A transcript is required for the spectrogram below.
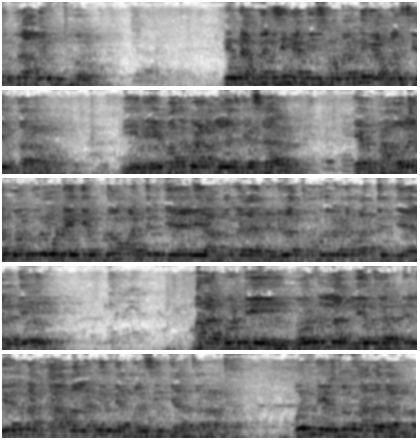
నువ్వు ఆలోచించుకోవు నేను ఎమ్మెల్సీగా తీసుకుంటాను నీకు ఎమ్మెల్సీ ఇస్తాను. నేను ఏ పదవి అడగలేదు కదా సార్? నేను పదవిలో కోరుకున్నాడు అయితే ఎప్పుడో మంత్రిని చేయాలి. అందరూ రెండు వేల తొమ్మిదిలోనే మంత్రిని చేయాలండి మరి అటువంటి కోరికలు నాకు లేవు కాబట్టి లేదు నాకు కావాలని నేను ఎమ్మెల్సీ చేస్తాను అన్నాడు. పోనీ మీ ఇష్టం సార్ అదన్నా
